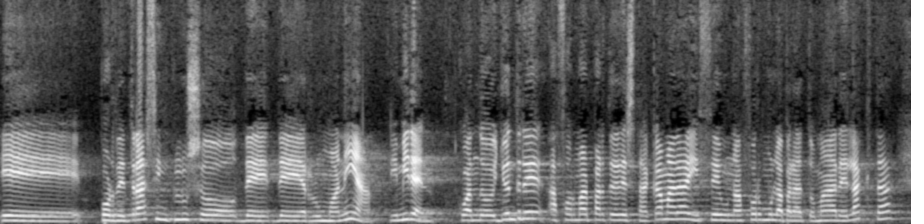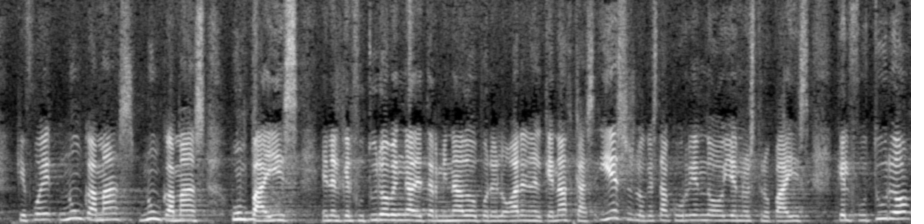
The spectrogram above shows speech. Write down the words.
eh, por detrás incluso de, de Rumanía. Y miren, cuando yo entré a formar parte de esta Cámara hice una fórmula para tomar el acta que fue nunca más, nunca más un país en el que el futuro venga determinado por el hogar en el que nazcas. Y eso es lo que está ocurriendo hoy en nuestro país, que el futuro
